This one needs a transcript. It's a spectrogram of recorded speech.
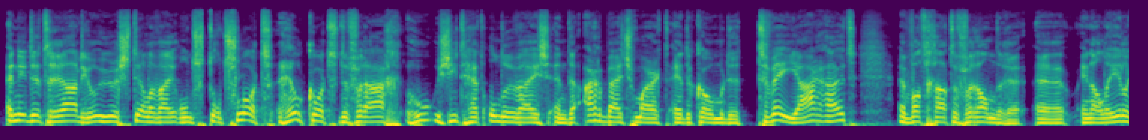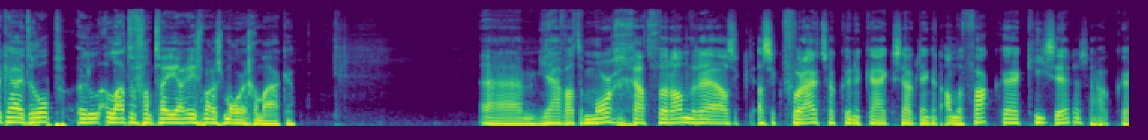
En in dit radiouur stellen wij ons tot slot heel kort de vraag: hoe ziet het onderwijs en de arbeidsmarkt er de komende twee jaar uit? En wat gaat er veranderen? Uh, in alle eerlijkheid, Rob, laten we van twee jaar eerst maar eens morgen maken. Um, ja, wat er morgen gaat veranderen, als ik, als ik vooruit zou kunnen kijken, zou ik denk ik een ander vak uh, kiezen. Daar zou, ik, uh,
